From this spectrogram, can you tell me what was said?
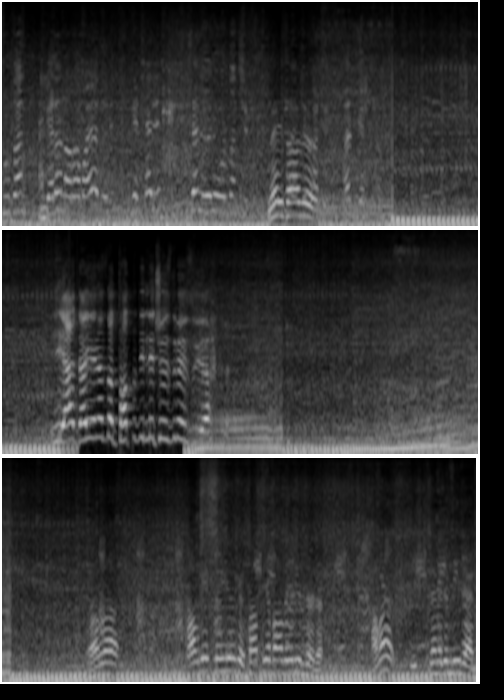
Şuradan gelen arabaya dedim geçerim. Sen öyle oradan çık. Neyse abi. Hadi, hadi gel. İyi ya dayı en azından tatlı dille çözdü mevzuyu ya. Valla kavga etmeye gerek yok. Tatlıya bağlayabiliriz öyle. Ama istemedim değil yani.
